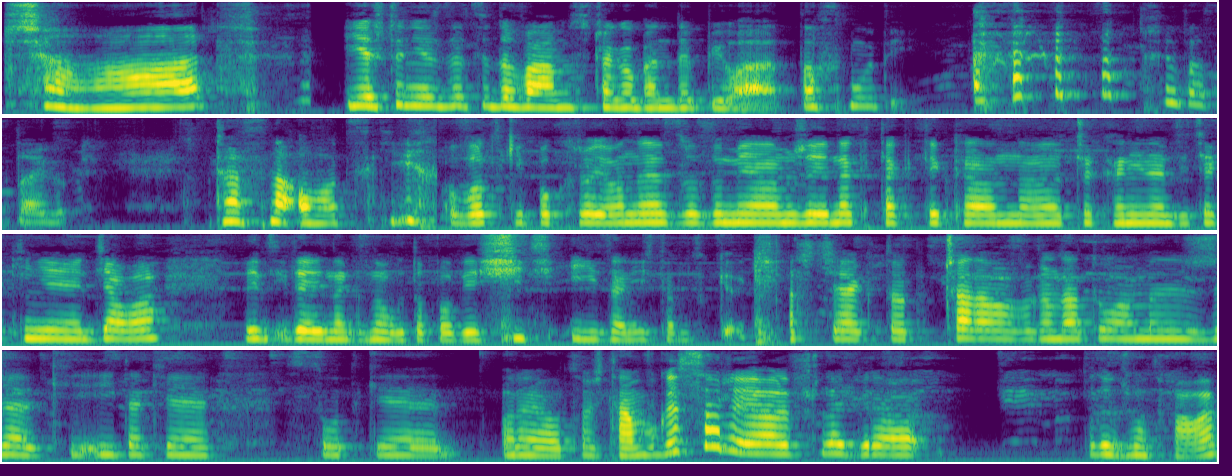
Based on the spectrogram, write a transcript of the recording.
Czad. Jeszcze nie zdecydowałam, z czego będę piła. To smoothie. Chyba z tego. Czas na owocki. Owocki pokrojone. Zrozumiałam, że jednak taktyka na czekanie na dzieciaki nie działa, więc idę jednak znowu to powiesić i zanieść tam cukierki. Patrzcie, jak to czadowo wygląda. Tu mamy żelki i takie słodkie Oreo, coś tam. W ogóle sorry, ale flegra to tak już małe.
